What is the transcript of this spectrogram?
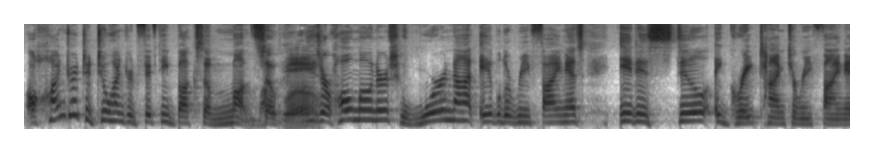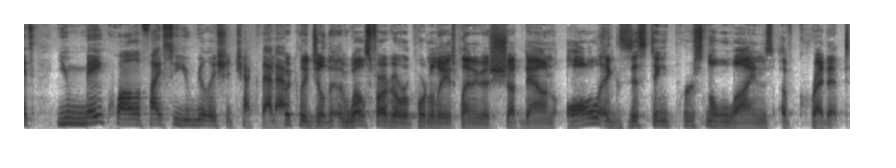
100 to 250 bucks a month. So Wow. these are homeowners who were not able to refinance. It is still a great time to refinance. You may qualify, so you really should check that out. Quickly, Jill, Wells Fargo reportedly is planning to shut down all existing personal lines of credit.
